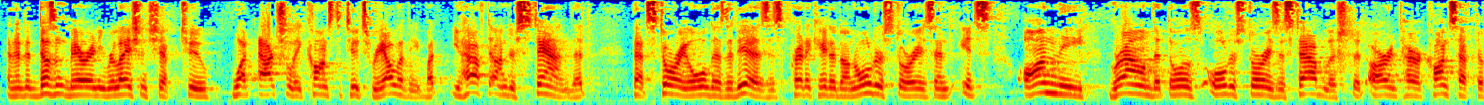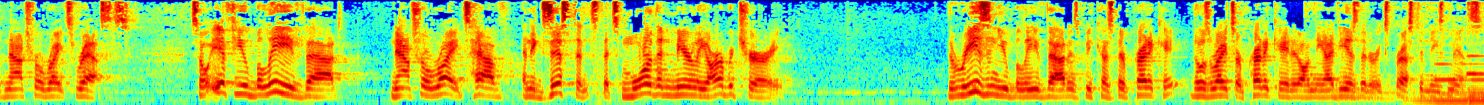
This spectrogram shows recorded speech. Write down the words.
and that it doesn't bear any relationship to what actually constitutes reality. But you have to understand that that story, old as it is, is predicated on older stories and it's on the ground that those older stories established that our entire concept of natural rights rests. So if you believe that natural rights have an existence that's more than merely arbitrary, the reason you believe that is because those rights are predicated on the ideas that are expressed in these myths.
